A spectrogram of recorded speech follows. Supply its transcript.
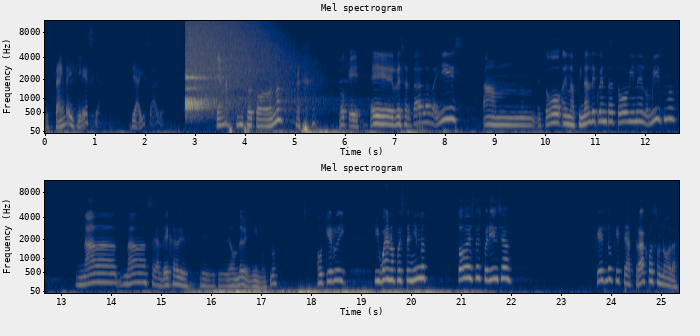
está en la iglesia. De ahí sale. Qué macizo todo, ¿no? ok, eh, resaltar la raíz. Am, todo, en la final de cuentas, todo viene de lo mismo. Nada, nada se aleja de, de, de, de dónde venimos, ¿no? Ok, Rudy. Y bueno, pues teniendo toda esta experiencia, ¿qué es lo que te atrajo a Sonora?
